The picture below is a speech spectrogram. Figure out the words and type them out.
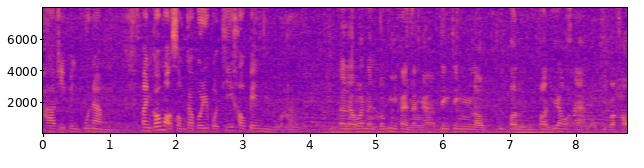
ภาพที่เป็นผู้นำ มันก็เหมาะสมกับบริบทที่เขาเป็นอยู่ค่ะแต่นะวันนั้นก็มีแฟนนางงามจริง ๆ เราตอนตอนที่เราอ่านเราคิดว่าเขา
